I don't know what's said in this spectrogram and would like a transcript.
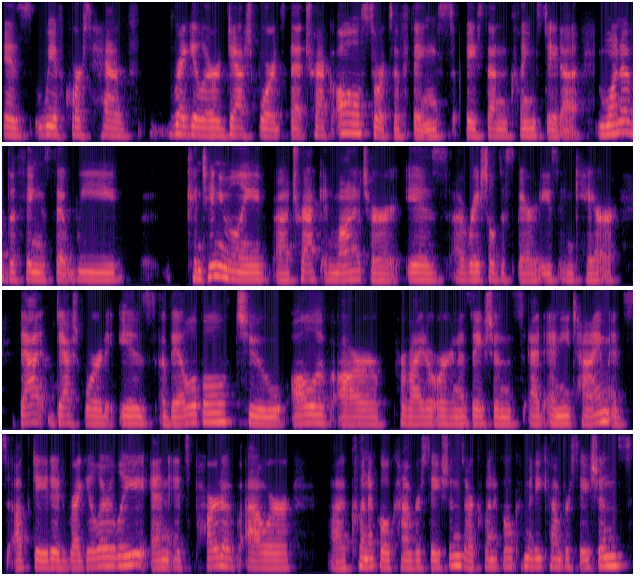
is we of course have regular dashboards that track all sorts of things based on claims data. One of the things that we continually uh, track and monitor is uh, racial disparities in care. That dashboard is available to all of our provider organizations at any time. It's updated regularly and it's part of our uh, clinical conversations, our clinical committee conversations,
